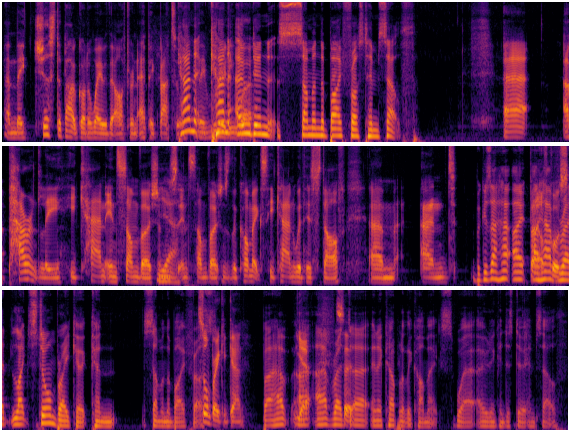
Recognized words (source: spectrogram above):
And they just about got away with it after an epic battle. Can They can really were. Odin summon the Bifrost himself? Uh, apparently, he can in some versions. Yeah. In some versions of the comics, he can with his staff. Um, and Because I ha- I, I have course- read like Stormbreaker can summon the Bifrost. Stormbreaker can. But I have Yeah, I, I have read so- uh, in a couple of the comics where Odin can just do it himself.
